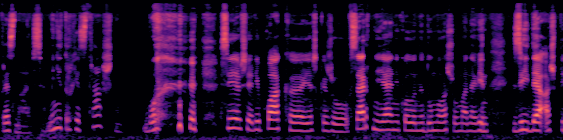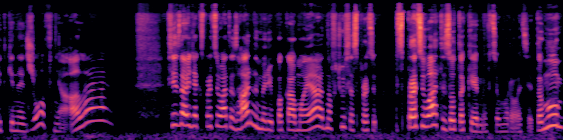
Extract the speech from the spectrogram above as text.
признаюся, мені трохи страшно. Бо сіявши ріпак, е, я ж кажу, в серпні я ніколи не думала, що в мене він зійде аж під кінець жовтня, але всі знають, як спрацювати з гарними ріпаками, а я навчуся спрацю... спрацювати з отакими в цьому році. Тому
